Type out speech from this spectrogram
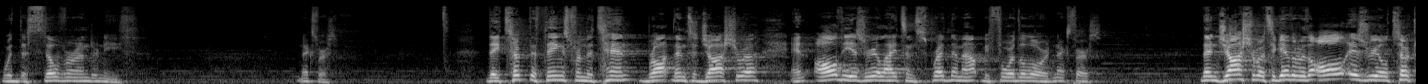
with the silver underneath. Next verse. They took the things from the tent, brought them to Joshua and all the Israelites, and spread them out before the Lord. Next verse. Then Joshua, together with all Israel, took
